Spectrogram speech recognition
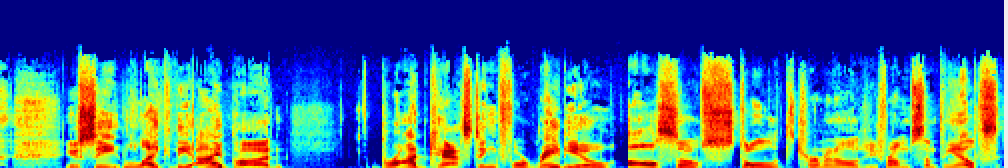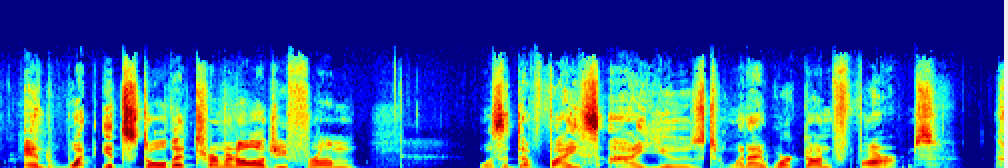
you see, like the iPod, broadcasting for radio also stole its terminology from something else and what it stole that terminology from was a device I used when I worked on farms.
